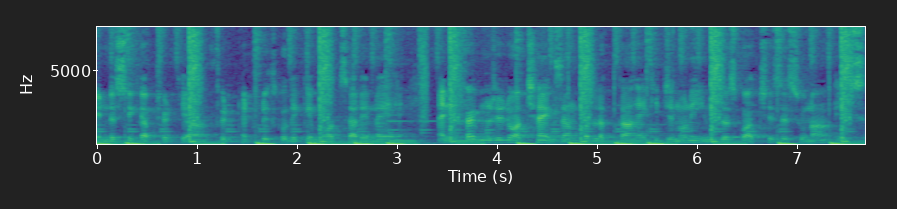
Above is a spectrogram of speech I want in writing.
इंडस्ट्री कैप्चर किया फिर नेटफ्लिक्स को देख के बहुत सारे नए हैं। एंड इनफैक्ट मुझे जो अच्छा एग्ज़ाम्पल लगता है कि जिन्होंने यूज़र्स को अच्छे से सुना इट्स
